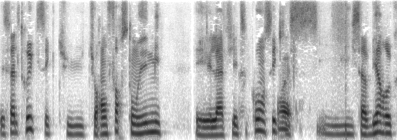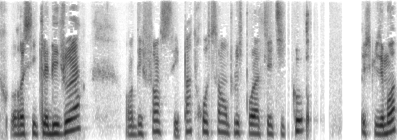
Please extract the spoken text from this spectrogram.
c'est ça le truc, c'est que tu, tu renforces ton ennemi. Et l'Atletico, on sait qu'ils savent bien recycler des joueurs. En défense, c'est pas trop ça en plus pour l'Atletico. Excusez-moi.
